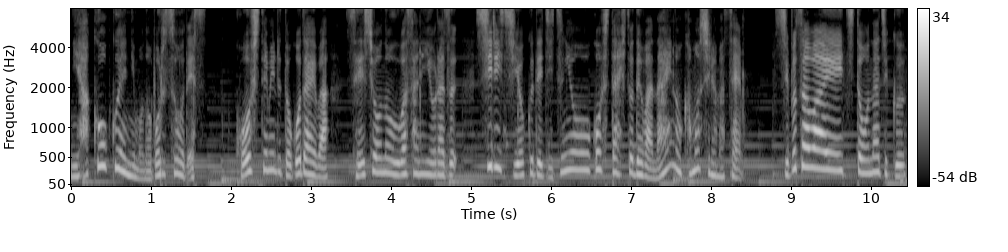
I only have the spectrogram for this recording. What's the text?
200億円にも上るそうです。こうしてみると五代は清少の噂によらず私利私欲で実業を起こした人ではないのかもしれません。渋沢栄一と同じく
